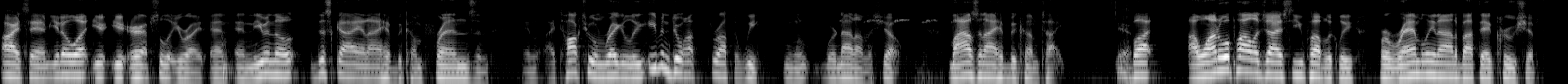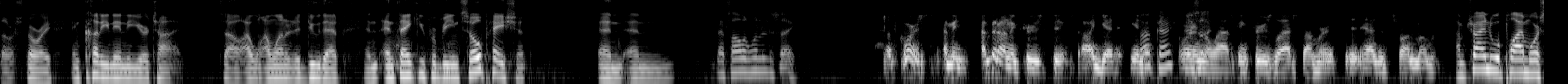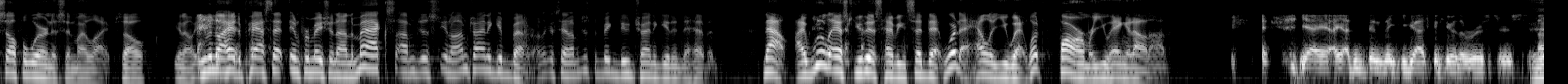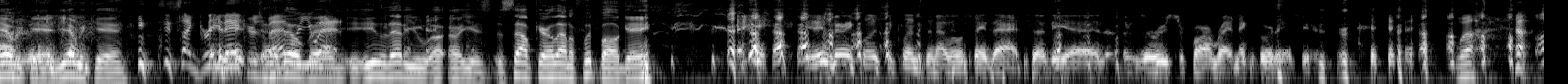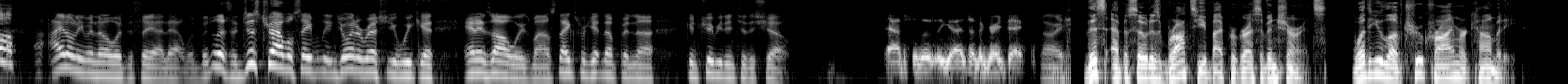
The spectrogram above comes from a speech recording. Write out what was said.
All right, Sam. You know what? You're, you're absolutely right. And and even though this guy and I have become friends and – and I talk to him regularly, even throughout the week when we're not on the show. Miles and I have become tight. Yeah. But I want to apologize to you publicly for rambling on about that cruise ship story and cutting into your time. So I, I wanted to do that, and, and thank you for being so patient. And and that's all I wanted to say. Of course. I mean, I've been on a cruise too, so I get it. You know, okay. We're in an Alaskan cruise last summer. It has its fun moments. I'm trying to apply more self awareness in my life. So you know, even though I had to pass that information on to Max, I'm just, you know, I'm trying to get better. Like I said, I'm just a big dude trying to get into heaven. Now, I will ask you this, having said that, where the hell are you at? What farm are you hanging out on? yeah, I, I didn't think you guys could hear the roosters. Yeah, um, we can. Yeah, we can. it's like Green Acres, man. Know, where you man. at? Either that or you are, are you a South Carolina football game. it is very close to Clemson. I will say that. So the uh, there's a rooster farm right next door to us here. well, I don't even know what to say on that one. But listen, just travel safely. Enjoy the rest of your weekend. And as always, Miles, thanks for getting up and uh, contributing to the show. Absolutely, guys. Have a great day. All right. This episode is brought to you by Progressive Insurance. Whether you love true crime or comedy,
